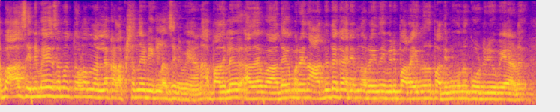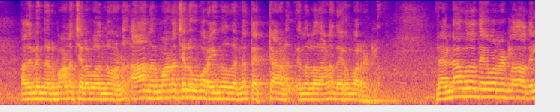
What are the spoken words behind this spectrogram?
അപ്പോൾ ആ സിനിമയെ സംബന്ധിച്ചോളം നല്ല കളക്ഷൻ നേടിയിട്ടുള്ള സിനിമയാണ്. അപ്പോൾ അതിൽ അദ്ദേഹം പറയുന്ന ആദ്യത്തെ കാര്യം എന്ന് പറയുന്നത് ഇവർ പറയുന്നത് പതിമൂന്ന് കോടി രൂപയാണ് അതിന്റെ നിർമ്മാണ ചെലവ് എന്നുമാണ്. ആ നിർമ്മാണ ചെലവ് പറയുന്നത് തന്നെ തെറ്റാണ് എന്നുള്ളതാണ് അദ്ദേഹം പറഞ്ഞിട്ടുള്ളത്. രണ്ടാമത് അദ്ദേഹം പറഞ്ഞിട്ടുള്ളത് അതിൽ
